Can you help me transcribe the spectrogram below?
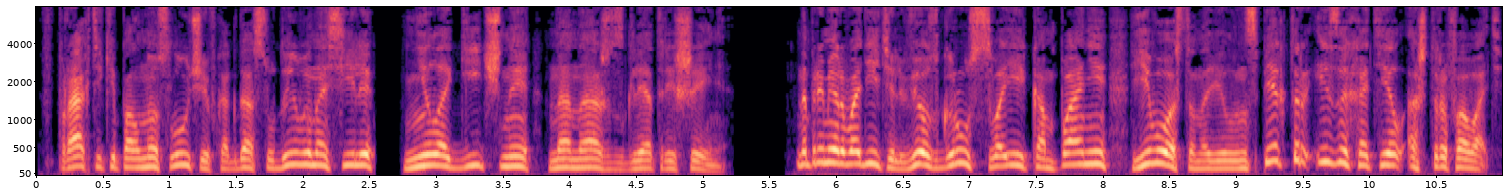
В практике полно случаев, когда суды выносили нелогичные, на наш взгляд, решения. Например, водитель вез груз своей компании, его остановил инспектор и захотел оштрафовать.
